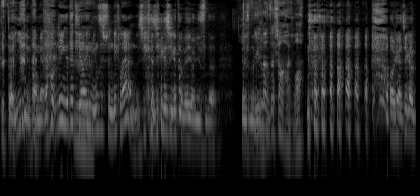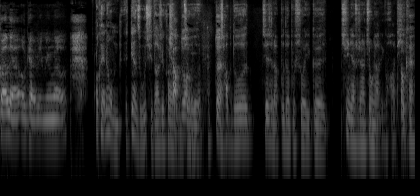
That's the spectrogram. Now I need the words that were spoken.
对。对衣品方面，然后另一个他提到一个名字是 Nick Land，、这个这个是一个特别有意思的。有意思的地方英兰在上海吗 OK，这个关联 OK 明明白了。？OK，那我们电子舞曲到这块儿，差不多我们就对差不多。接下来不得不说一个去年非常重要的一个话题。OK，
